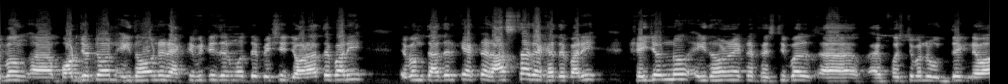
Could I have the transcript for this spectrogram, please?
এবং পর্যটন এই ধরনের অ্যাক্টিভিটিজের মধ্যে বেশি জড়াতে পারি। এবং তাদেরকে একটা রাস্তা দেখাতে পারি। সেই জন্য এই ধরনের একটা ফেস্টিভ্যাল ফেস্টিভ্যালের উদ্যোগ নেওয়া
